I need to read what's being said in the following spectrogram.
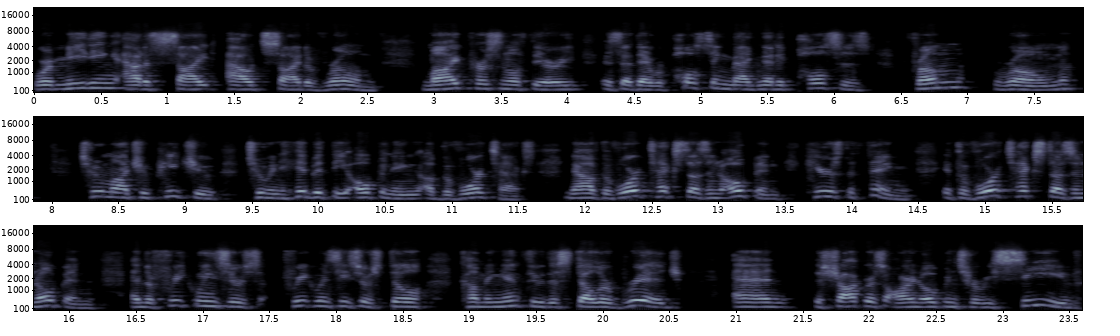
were meeting at a site outside of Rome. My personal theory is that they were pulsing magnetic pulses from Rome to Machu Picchu to inhibit the opening of the vortex. Now, if the vortex doesn't open, here's the thing. If the vortex doesn't open and the frequencies, frequencies are still coming in through the stellar bridge and the chakras aren't open to receive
